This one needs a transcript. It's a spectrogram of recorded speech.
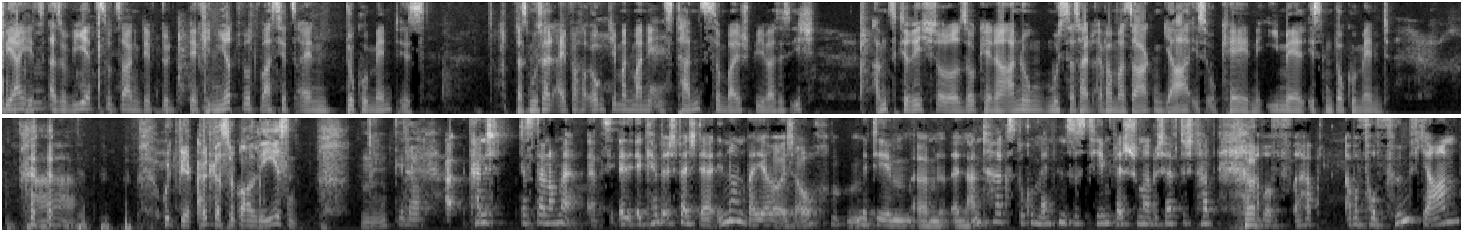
wer jetzt, also wie jetzt sozusagen de de definiert wird, was jetzt ein Dokument ist. Das muss halt einfach irgendjemand mal eine Instanz, zum Beispiel, was weiß ich, Amtsgericht oder so, keine Ahnung, muss das halt einfach mal sagen, ja, ist okay, eine E-Mail ist ein Dokument. Ah, Und wir können das sogar lesen. genau. Ah, Kann ich das da nochmal erzählen? Ihr könnt euch vielleicht erinnern, weil ihr euch auch mit dem ähm, Landtagsdokumentensystem vielleicht schon mal beschäftigt habt. aber, habt. aber vor fünf Jahren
